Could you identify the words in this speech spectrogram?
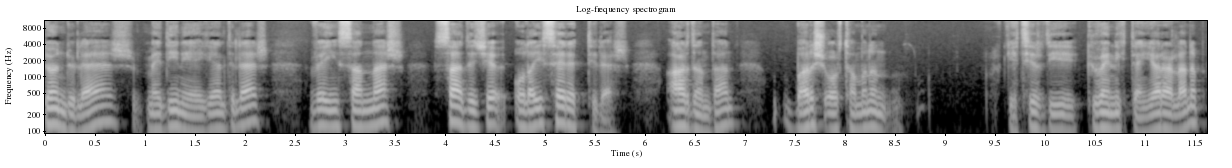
Döndüler, Medine'ye geldiler ve insanlar sadece olayı seyrettiler. Ardından barış ortamının getirdiği güvenlikten yararlanıp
